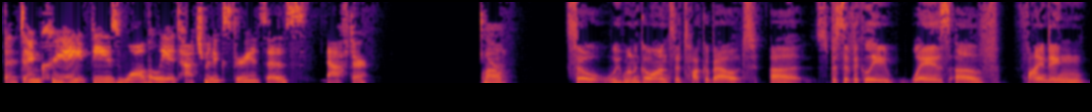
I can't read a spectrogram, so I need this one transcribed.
That then create these wobbly attachment experiences after. Wow. So we want to go on to talk about uh, specifically ways of finding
